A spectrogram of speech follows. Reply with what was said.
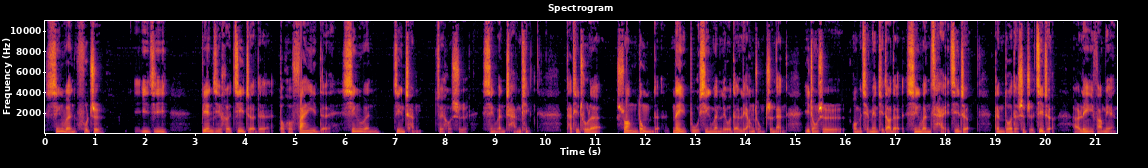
新闻复制以及。编辑和记者的，包括翻译的新闻进程，最后是新闻产品。他提出了双动的内部新闻流的两种职能：一种是我们前面提到的新闻采集者，更多的是指记者；而另一方面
